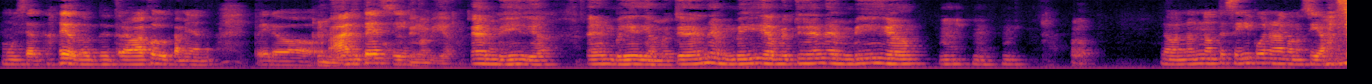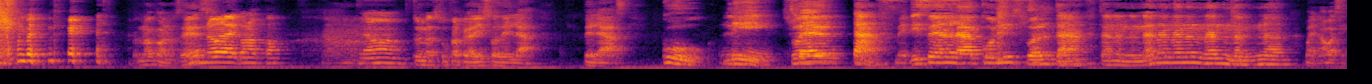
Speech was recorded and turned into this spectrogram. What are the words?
muy cerca de donde trabajo y voy caminando. Pero Envidia, antes tengo, sí. Tengo envidia. Envidia, envidia, me tienen envidia, me tienen envidia. Mm, mm, mm. No, no, no te seguí porque no la conocía, básicamente. ¿No conoces? No la conozco. Ah. No. Tú me súper pegadizo de la de las culi Sueltas. Me dicen la culi suelta. Bueno, algo así.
